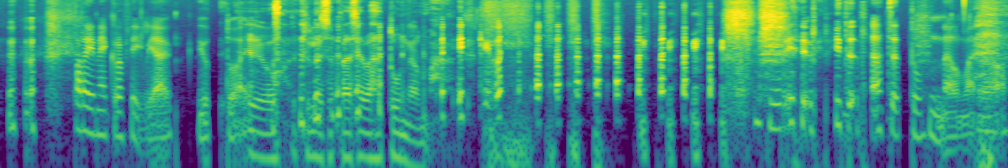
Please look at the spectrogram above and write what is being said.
pari nekrofilia juttua. Ja... Joo, että yleisö pääsee vähän tunnelmaan. Kyllä. Yritetään se tunnelma, joo.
